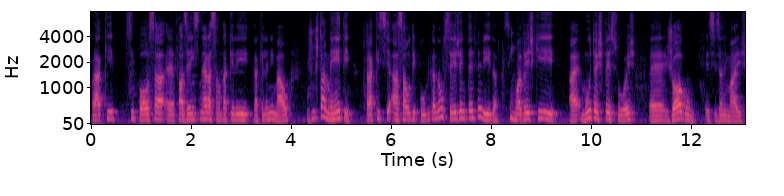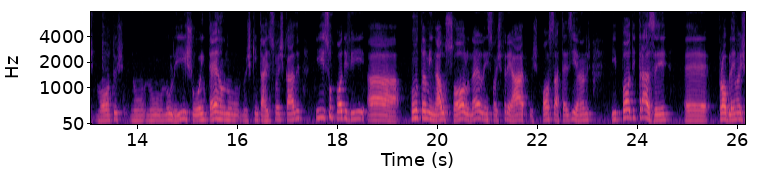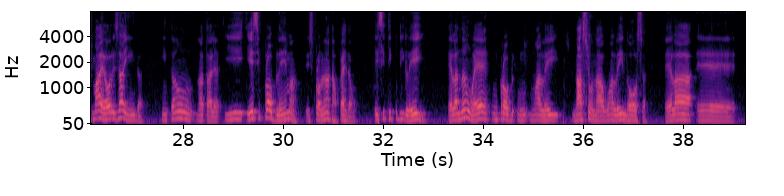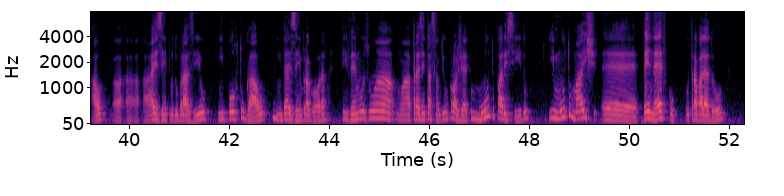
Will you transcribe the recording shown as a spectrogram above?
para que se possa é, fazer a incineração daquele, daquele animal, justamente para que a saúde pública não seja interferida. Sim. Uma vez que muitas pessoas é, jogam esses animais mortos no, no, no lixo ou enterram no, nos quintais de suas casas, e isso pode vir a contaminar o solo, né, lençóis freáticos, poços artesianos, e pode trazer é, problemas maiores ainda. Então, Natália, e esse problema, esse problema não, perdão, esse tipo de lei, ela não é um, uma lei nacional, uma lei nossa. Ela é, ao, a, a, a exemplo do Brasil, em Portugal, em hum. dezembro agora, tivemos uma, uma apresentação de um projeto muito parecido, e muito mais é, benéfico o trabalhador,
